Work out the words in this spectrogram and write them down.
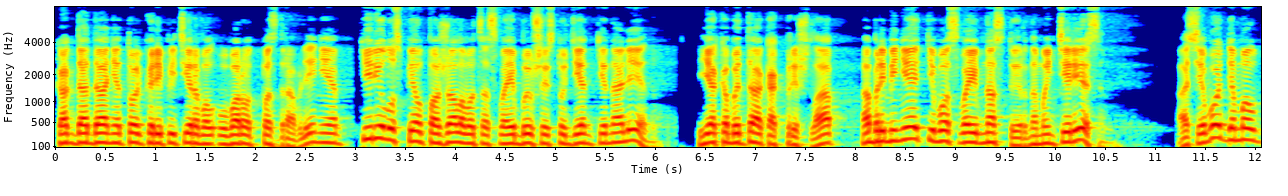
Когда Даня только репетировал у ворот поздравления, Кирилл успел пожаловаться своей бывшей студентке на Лену. Якобы так, как пришла, обременяет его своим настырным интересом. А сегодня, мол,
